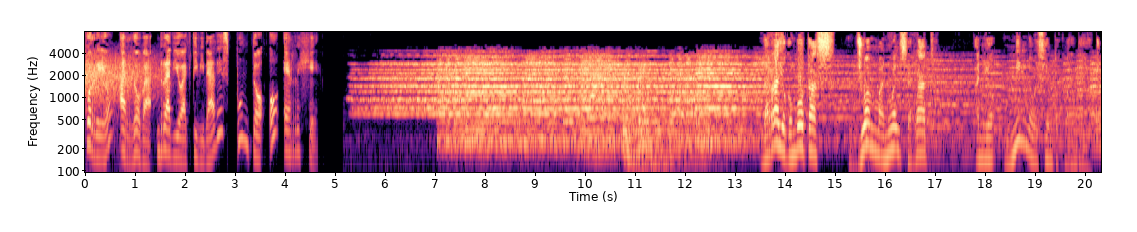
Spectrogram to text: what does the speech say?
Correo arroba radioactividades.org. La radio con botas, Joan Manuel Serrat, año 1948.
